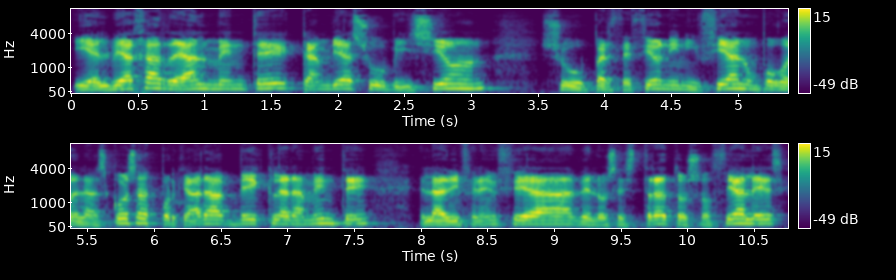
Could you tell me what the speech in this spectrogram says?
y el viaje realmente cambia su visión, su percepción inicial un poco de las cosas, porque ahora ve claramente la diferencia de los estratos sociales,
